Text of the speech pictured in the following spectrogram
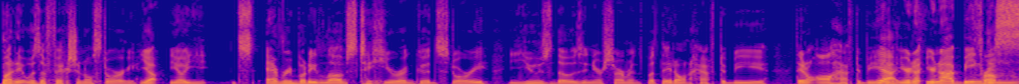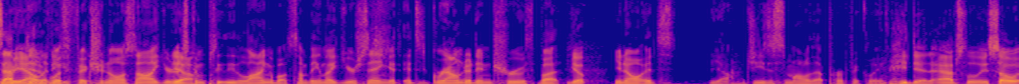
but it was a fictional story Yep. you know you, everybody loves to hear a good story use those in your sermons but they don't have to be they don't all have to be Yeah, you're not you're not being deceptive reality. with fictional. It's not like you're just completely lying about something. Like you're saying, it, it's grounded in truth. But Yep. you know, it's yeah, Jesus modeled that perfectly. He did, absolutely. So,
